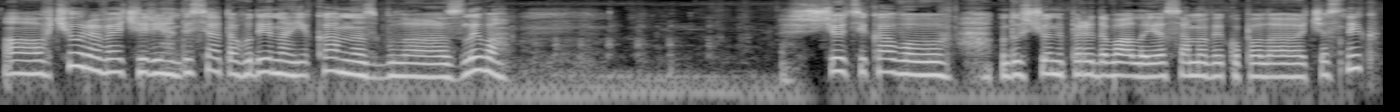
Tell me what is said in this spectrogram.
А вчора ввечері, 10 година, яка в нас була злива. Що цікаво, дощу не передавали, я саме викопала часник.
